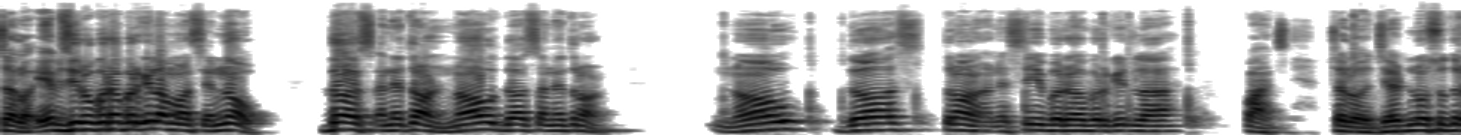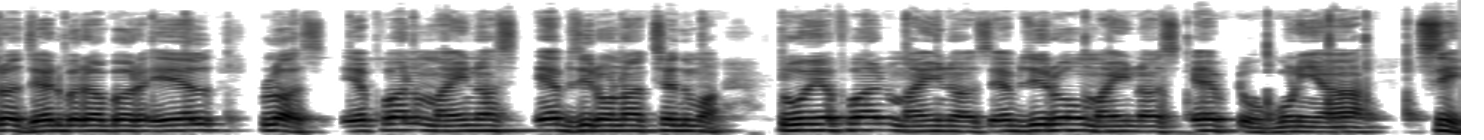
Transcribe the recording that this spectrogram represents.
ચલો એફ ઝીરો બરાબર કેટલા મળશે? નવ. દસ અને ત્રણ. નવ, દસ અને ત્રણ. નવ, દસ, ત્રણ અને સી બરાબર કેટલા? પાંચ. ચલો, ઝેડનું સૂત્ર ઝેડ બરાબર L plus F one minus F ઝીરોના છેદમાં two F one minus F zero minus F two ગુણ્યા સી.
